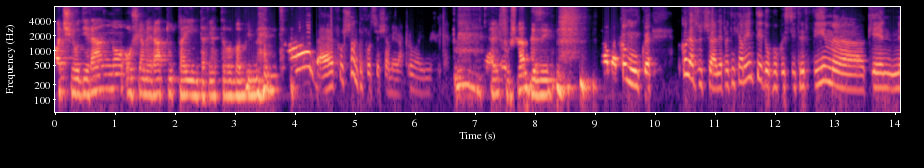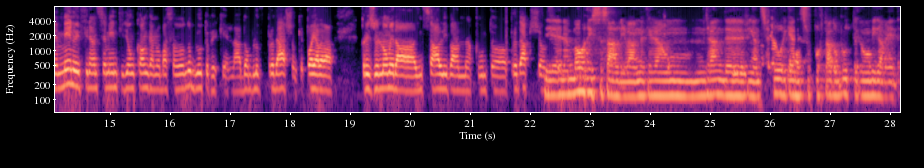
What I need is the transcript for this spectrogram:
qua ci odieranno o ci amerà tutta internet probabilmente. Ah, beh, Frusciante forse ci amerà probabilmente. Eh, il Frusciante sì. Vabbè, comunque, cosa succede? Praticamente dopo questi tre film, eh, che nemmeno i finanziamenti di Hong Kong hanno bastato a Don Bluth, perché la Don Bluth Production, che poi aveva preso il nome da In Sullivan, appunto, Productions. Sì, Morris Sullivan, che era un grande finanziatore che ha supportato Bluth economicamente.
